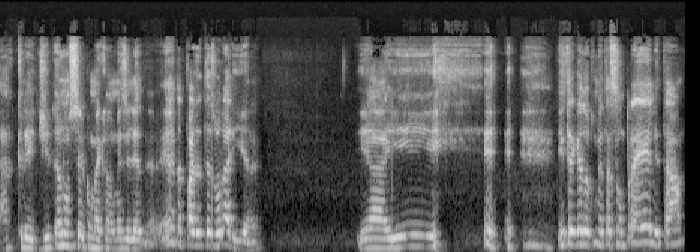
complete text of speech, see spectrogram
acredito, eu não sei como é que é, mas ele é, é da parte da tesouraria, né? E aí entreguei a documentação para ele e tal.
